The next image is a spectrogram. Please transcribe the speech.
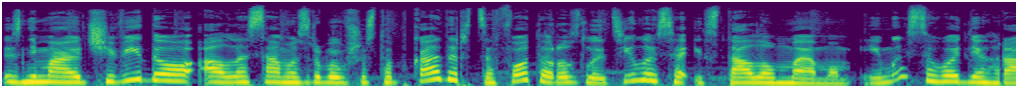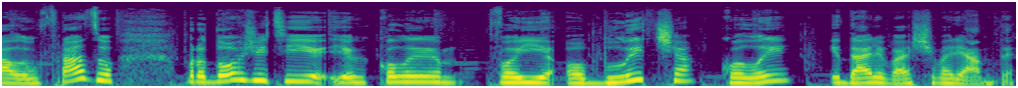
Знімаючи відео, але саме зробивши стоп-кадр, це фото розлетілося і стало мемом. І ми сьогодні грали у фразу продовжіть її, коли твоє обличчя, коли і далі ваші варіанти.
